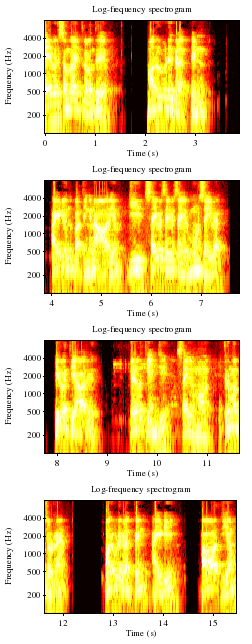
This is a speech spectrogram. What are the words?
தேவர் சமுதாயத்தில் வந்து மறுவீடுகள பெண். ஐடி வந்து பார்த்தீங்கன்னா ஆர்எம் ஜி சைபர் சைவர் சைவர் மூணு சைபர். இருபத்தி ஆறு எழுபத்தி அஞ்சு சைபர் மூணு. திரும்பவும் சொல்கிறேன் மறுவீடுகள பெண் ஐடி ஆர்எம்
